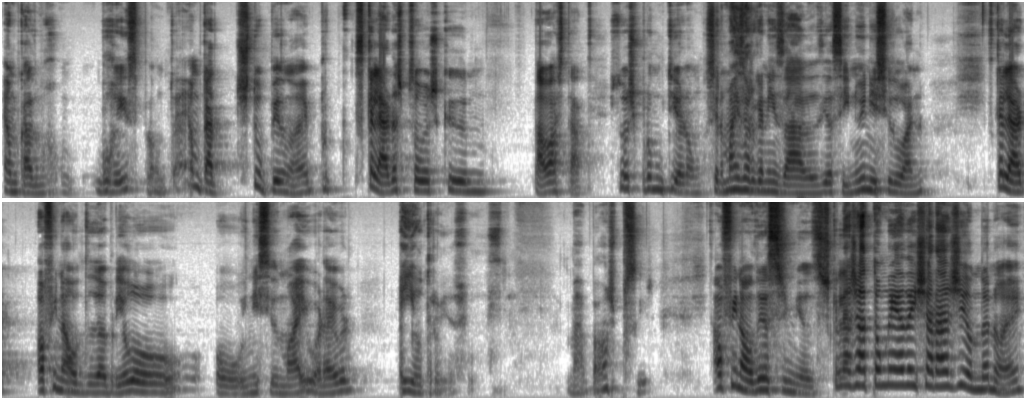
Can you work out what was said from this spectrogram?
é um bocado burrice, pronto. É um bocado estúpido, não é? Porque se calhar as pessoas que. Pá, lá está. As pessoas que prometeram ser mais organizadas e assim no início do ano Se calhar, ao final de abril ou, ou início de maio, whatever, aí outra vez. Vamos prosseguir. Ao final desses meses, se calhar já estão a deixar a agenda, não é?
